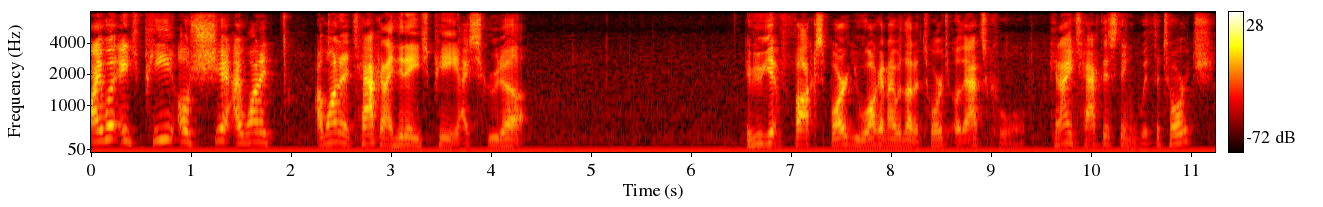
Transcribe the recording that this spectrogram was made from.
I went HP? Oh shit, I wanted I wanted attack and I did HP. I screwed up. If you get Fox Spark, you walk at night without a torch. Oh, that's cool. Can I attack this thing with the torch?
